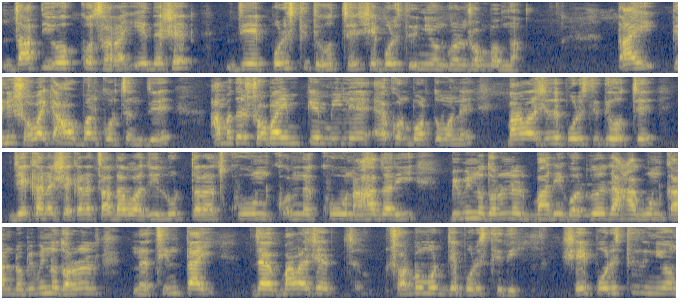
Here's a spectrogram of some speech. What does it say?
জাতীয় ঐক্য ছাড়া এ দেশের যে পরিস্থিতি হচ্ছে, সে পরিস্থিতি নিয়ন্ত্রণ সম্ভব না। তাই তিনি সবাইকে আহ্বান করছেন যে আমাদের সবাইকে মিলে এখন বর্তমানে বাংলাদেশে যে পরিস্থিতি হচ্ছে যেখানে সেখানে চাঁদাবাজি, লুটতারাজ, খুন খুন- আহাজারি বিভিন্ন ধরনের বাড়ি ঘর আগুন, কাণ্ড, বিভিন্ন ধরনের চিন্তাই যাই হোক, বাংলাদেশের সর্বমোট যে পরিস্থিতি, সেই পরিস্থিতি নিয়ন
